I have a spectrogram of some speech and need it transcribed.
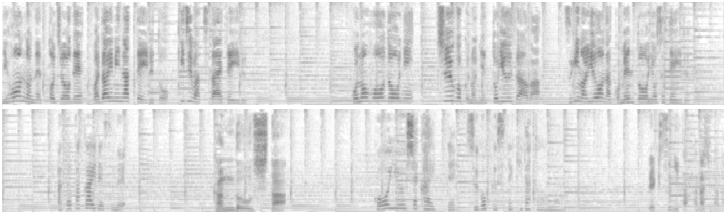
日本のネット上で話題になっていると記事は伝えている。この報道に、中国のネットユーザーは、次のようなコメントを寄せている。暖かいですね。感動した。こういう社会ってすごく素敵だと思う。できすぎた話だな。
